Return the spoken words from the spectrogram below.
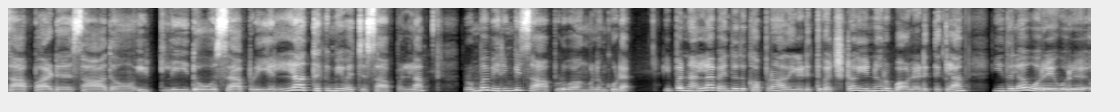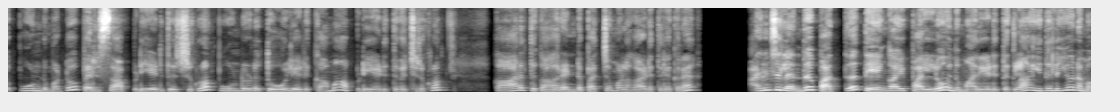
சாப்பாடு சாதம் இட்லி தோசை அப்படி எல்லாத்துக்குமே வச்சு சாப்பிட்லாம். ரொம்ப விரும்பி சாப்பிடுவாங்களும் கூட. இப்போ நல்லா வெந்ததுக்கப்புறம் அதை எடுத்து வச்சுட்டோம். இன்னொரு பவுல் எடுத்துக்கலாம். இதில் ஒரே ஒரு பூண்டு மட்டும் பெருசாக அப்படியே எடுத்து வச்சுருக்குறோம் பூண்டோட தோல் எடுக்காமல் அப்படியே எடுத்து வச்சுருக்குறோம். காரத்துக்காக ரெண்டு பச்சை மிளகா எடுத்துருக்கிறேன். அஞ்சுலேருந்து பத்து தேங்காய் பல்லும் இந்த மாதிரி எடுத்துக்கலாம். இதுலேயும் நம்ம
